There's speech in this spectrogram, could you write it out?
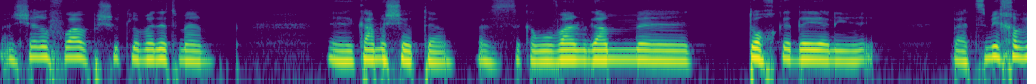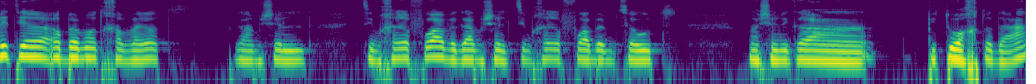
ואנשי רפואה, ופשוט לומדת מהם אה, כמה שיותר. אז כמובן גם אה, תוך כדי, אני בעצמי חוויתי הרבה מאוד חוויות, גם של צמחי רפואה וגם של צמחי רפואה באמצעות מה שנקרא פיתוח תודעה.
